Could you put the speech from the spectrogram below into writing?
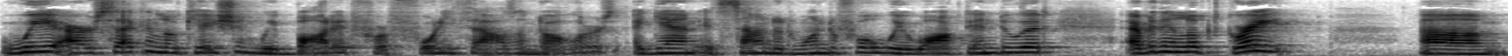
We, our second location, we bought it for $40,000. Again, it sounded wonderful. We walked into it, everything looked great. Um,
